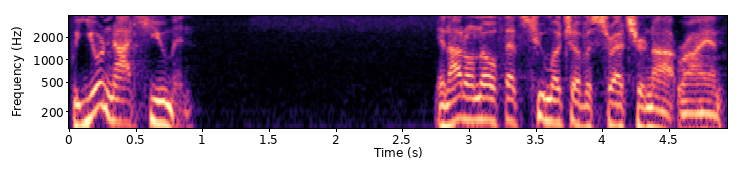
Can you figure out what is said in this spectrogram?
But you're not human. And I don't know if that's too much of a stretch or not, Ryan.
